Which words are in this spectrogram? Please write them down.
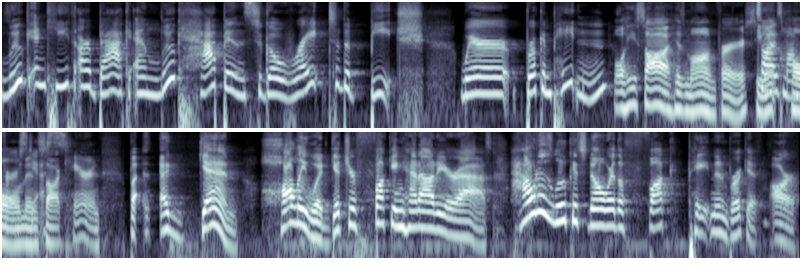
Luke and Keith are back, and Luke happens to go right to the beach where Brooke and Peyton Well, he saw his mom first. He Saw went his mom home first, and yes. saw Karen. But again, Hollywood, get your fucking head out of your ass. How does Lucas know where the fuck Peyton and Brooke are?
